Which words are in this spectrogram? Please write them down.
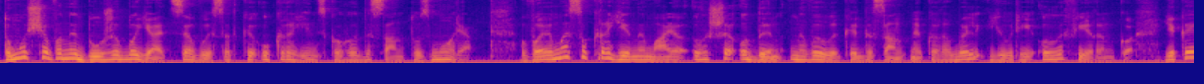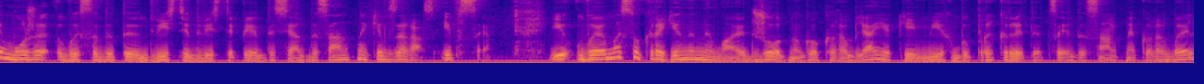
Тому що вони дуже бояться висадки українського десанту з моря. ВМС України має лише один невеликий десантний корабель Юрій Олефіренко, який може висадити 200-250 десантників за раз, і все. І ВМС України не мають жодного корабля, який міг би прикрити цей десантний корабель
